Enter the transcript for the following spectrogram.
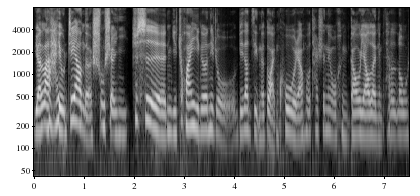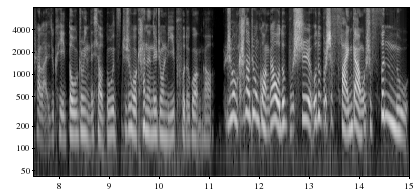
原来还有这样的束身衣，就是你穿一个那种比较紧的短裤，然后它是那种很高腰的，你把它搂上来就可以兜住你的小肚子。就是我看的那种离谱的广告。然后我看到这种广告，我都不是，我都不是反感，我是愤怒。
